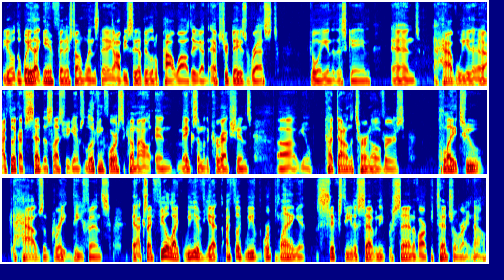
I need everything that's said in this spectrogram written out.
you know, the way that game finished on Wednesday. Obviously, they have their little powwow. They got an extra day's rest going into this game. and have we? I feel like I've said this last few games, looking for us to come out and make some of the corrections. Uh, you know, cut down on the turnovers, play two halves of great defense. Because I feel like we have yet, I feel like we we're playing at sixty to seventy percent of our potential right now,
